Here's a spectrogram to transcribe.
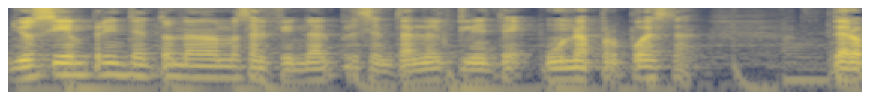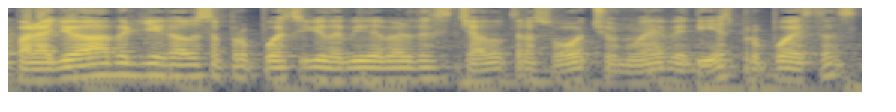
Yo, siempre intento nada más al final presentarle al cliente una propuesta. Pero para yo haber llegado a esa propuesta, yo debí de haber desechado otras 8, 9, 10 propuestas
